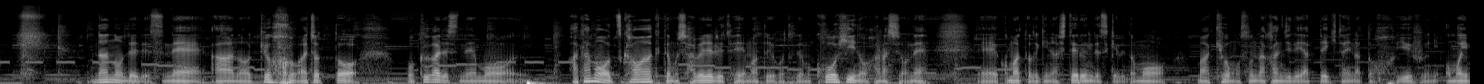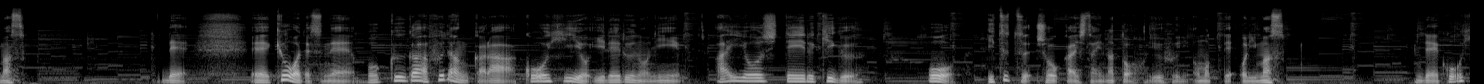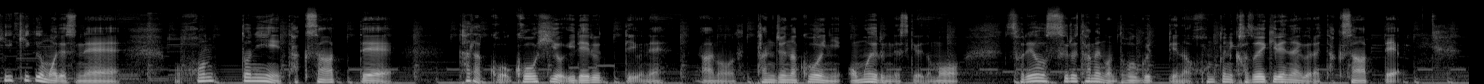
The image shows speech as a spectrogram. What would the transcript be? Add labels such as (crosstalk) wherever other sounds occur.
なのでですねあの今日はちょっと僕がですねもう頭を使わなくても喋れるテーマということでもコーヒーのお話をね、えー、困った時にはしてるんですけれどもまあ今日もそんな感じでやっていきたいなというふうに思います。で、えー、今日はですね僕が普段からコーヒーを入れるのに愛用している器具を5つ紹介したいなというふうに思っております。でコーヒー器具もですね本当にたくさんあってただこうコーヒーを入れるっていうねあの単純な行為に思えるんですけれどもそれをするための道具っていうのは本当に数えきれないぐらいたくさんあって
